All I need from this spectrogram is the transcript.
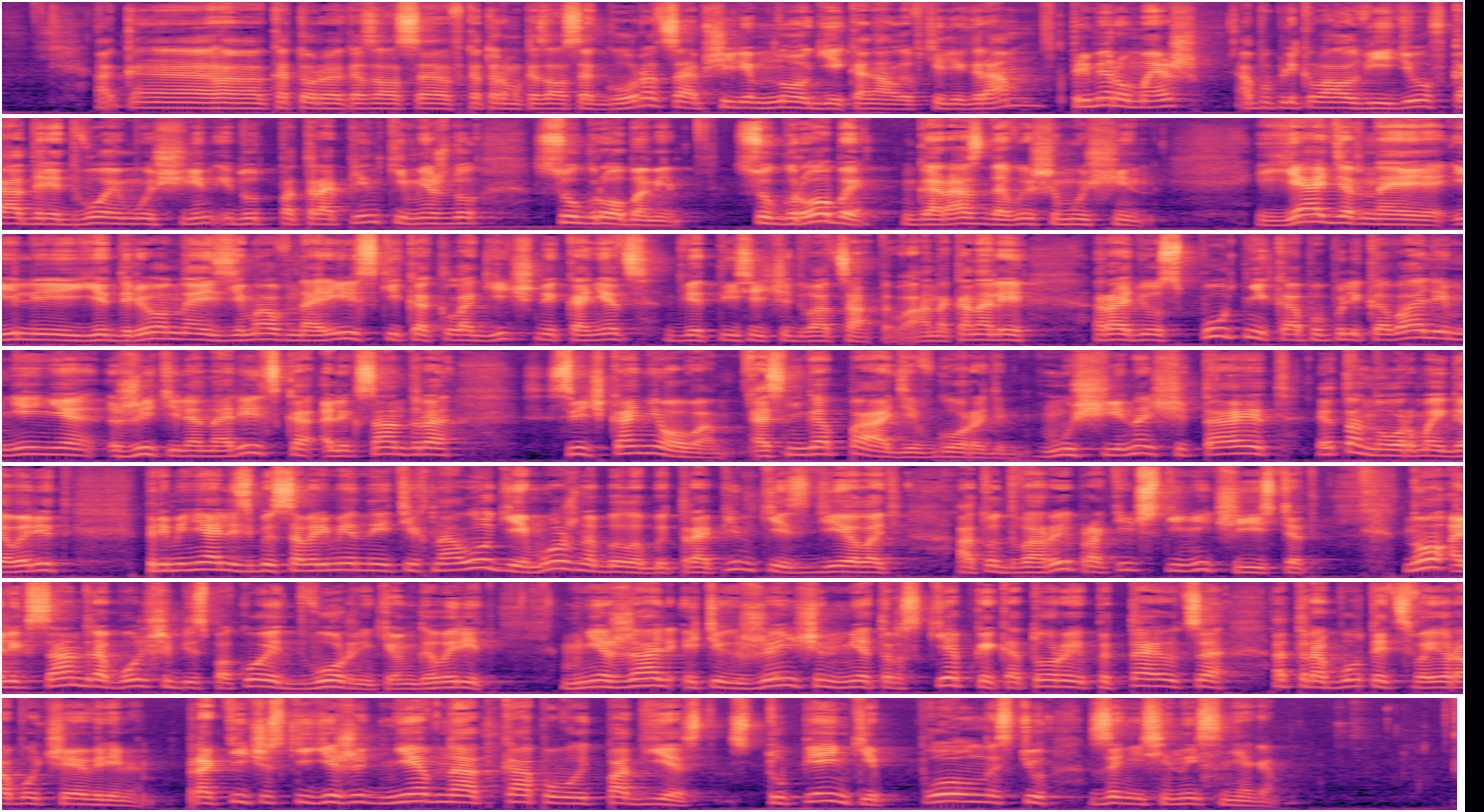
который оказался, в котором оказался город, сообщили многие каналы в Телеграм. К примеру, Мэш опубликовал видео, в кадре двое мужчин идут по тропинке между сугробами. Сугробы гораздо выше мужчин. Ядерная или ядреная зима в Норильске как логичный конец 2020-го. А на канале «Радио Спутник» опубликовали мнение жителя Норильска Александра Свечканева о снегопаде в городе. Мужчина считает это нормой, говорит, применялись бы современные технологии, можно было бы тропинки сделать, а то дворы практически не чистят. Но Александра больше беспокоит дворники. Он говорит, мне жаль этих женщин метр с кепкой, которые пытаются отработать свое рабочее время. Практически ежедневно откапывают подъезд. Ступеньки полностью занесены снегом.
